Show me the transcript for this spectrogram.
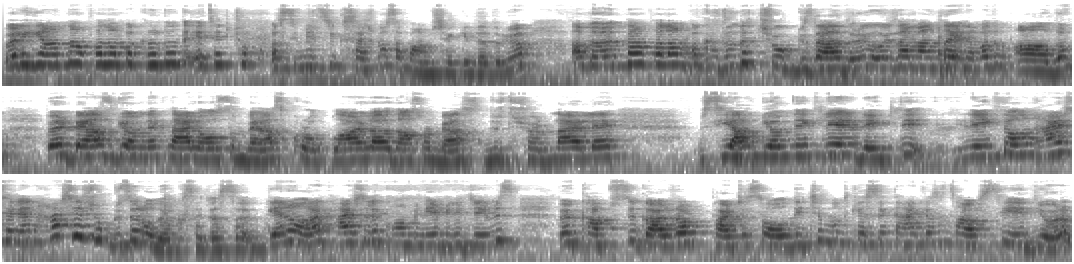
Böyle yandan falan bakıldığında etek çok asimetrik saçma sapan bir şekilde duruyor. Ama önden falan bakıldığında çok güzel duruyor. O yüzden ben dayanamadım aldım. Böyle beyaz gömleklerle olsun, beyaz croplarla, daha sonra beyaz düz tişörtlerle, siyah gömlekle, renkli renkli olan her şeyle yani her şey çok güzel oluyor kısacası. Genel olarak her şeyle kombinleyebileceğimiz böyle kapsül gardırop parçası olduğu için bunu kesinlikle herkese tavsiye ediyorum.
